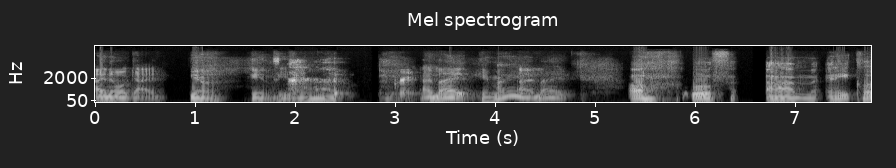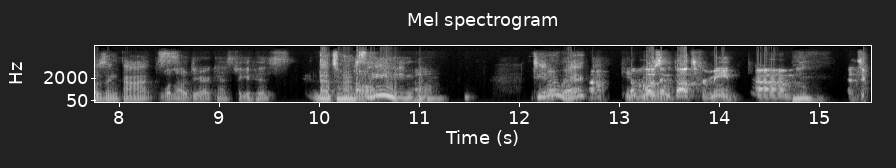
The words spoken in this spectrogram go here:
I know a guy. Yeah. He, he, might. great. I might. he might. I might. Oh, oof. Um, any closing thoughts? Well, no, Derek has to give his. That's what I'm Oh, saying. oh. Derek. No camera. closing thoughts for me. Um, Oh, it's a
